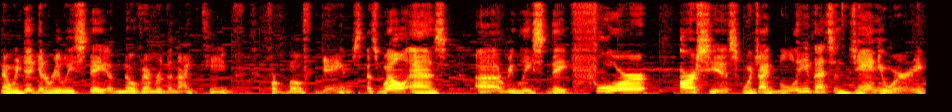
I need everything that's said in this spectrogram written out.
Now, we did get a release date of November the 19th for both games, as well as a release date for Arceus, which I believe that's in January.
